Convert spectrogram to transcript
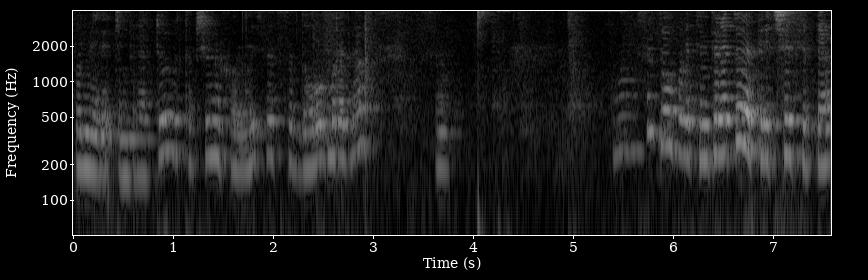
поміряю температуру, так що не хвилюйся, все добре, так? Все. Ну, все добре, температура 36,5.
